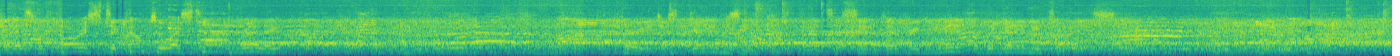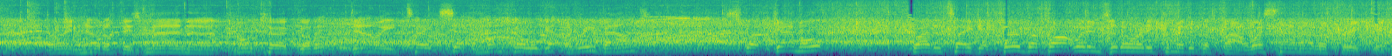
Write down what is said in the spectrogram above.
Well, it's for Forest to come to West Ham, really. Fury just gains in confidence, it seems, every minute of the game he plays. Owen held off his man, uh, Moncur got it, Dowie takes it, and Moncur will get the rebound. Scot Gemmill tried to take it through, but Bart Williams had already committed the foul. West Ham have a free kick.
